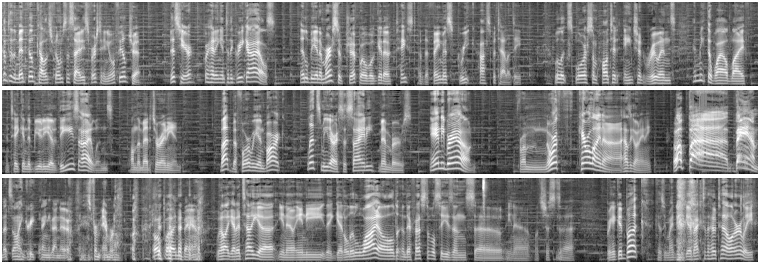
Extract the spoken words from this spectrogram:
Welcome to the Medfield College Film Society's first annual field trip. This year, we're heading into the Greek Isles. It'll be an immersive trip where we'll get a taste of the famous Greek hospitality. We'll explore some haunted ancient ruins and meet the wildlife and take in the beauty of these islands on the Mediterranean. But before we embark, let's meet our society members. Andy Brown from North Carolina. How's it going, Andy? Opa! Bam! That's the only Greek thing I know is from Emeril. Opa and bam. Well, I got to tell you, you know, Andy, they get a little wild in their festival season, So, you know, let's just uh, bring a good book because we might need to go back to the hotel early.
